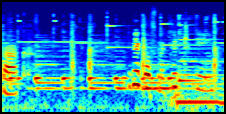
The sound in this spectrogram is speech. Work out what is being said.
Tak. Dwie kosmetyczki.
